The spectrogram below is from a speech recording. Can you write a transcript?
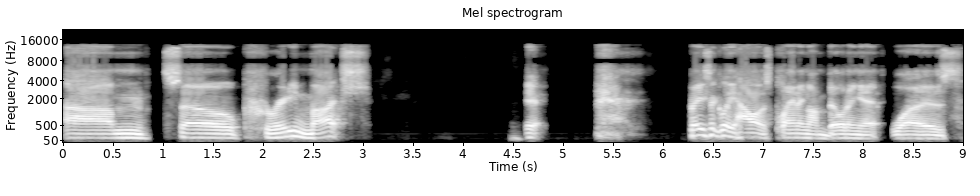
Um, so pretty much it basically how I was planning on building it was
